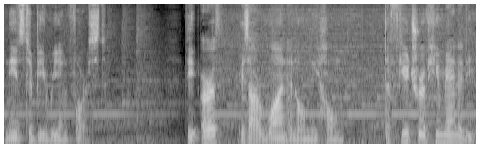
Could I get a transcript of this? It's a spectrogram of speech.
needs to be reinforced. The Earth is our one and only home. The future of humanity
